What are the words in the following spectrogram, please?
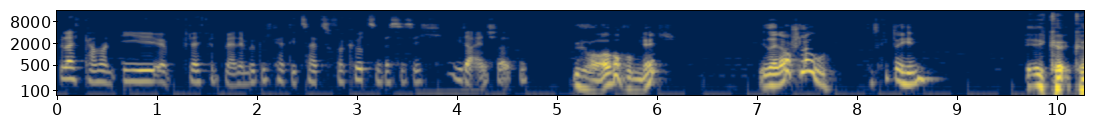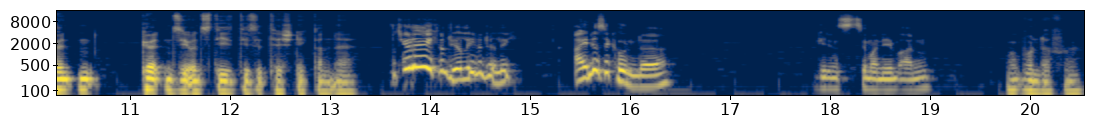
Vielleicht kann man die, vielleicht finden wir eine Möglichkeit, die Zeit zu verkürzen, bis sie sich wieder einschalten. Ja, warum nicht? Ihr seid auch schlau. Das kriegt ihr hin. Äh, kö- könnten, könnten Sie uns die, diese Technik dann äh, Natürlich, natürlich, natürlich. Eine Sekunde. Geht ins Zimmer nebenan. wundervoll.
